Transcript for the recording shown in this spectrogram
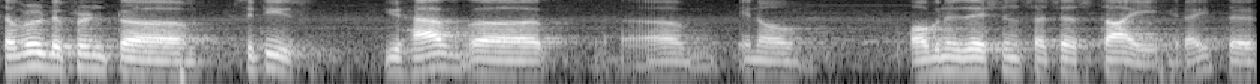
several different uh, cities, you have, uh, uh, you know, organizations such as TIE, right, the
